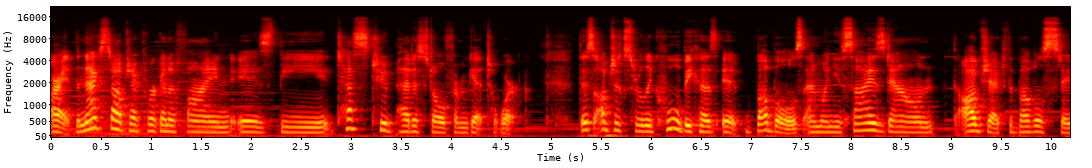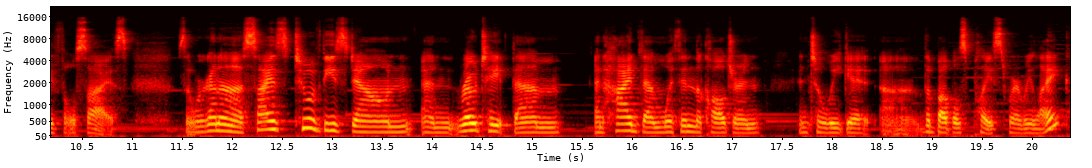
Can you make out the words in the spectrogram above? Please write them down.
All right, the next object we're going to find is the test tube pedestal from Get to Work. This object's really cool because it bubbles, and when you size down the object, the bubbles stay full size. So we're gonna size two of these down and rotate them and hide them within the cauldron until we get uh, the bubbles placed where we like.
